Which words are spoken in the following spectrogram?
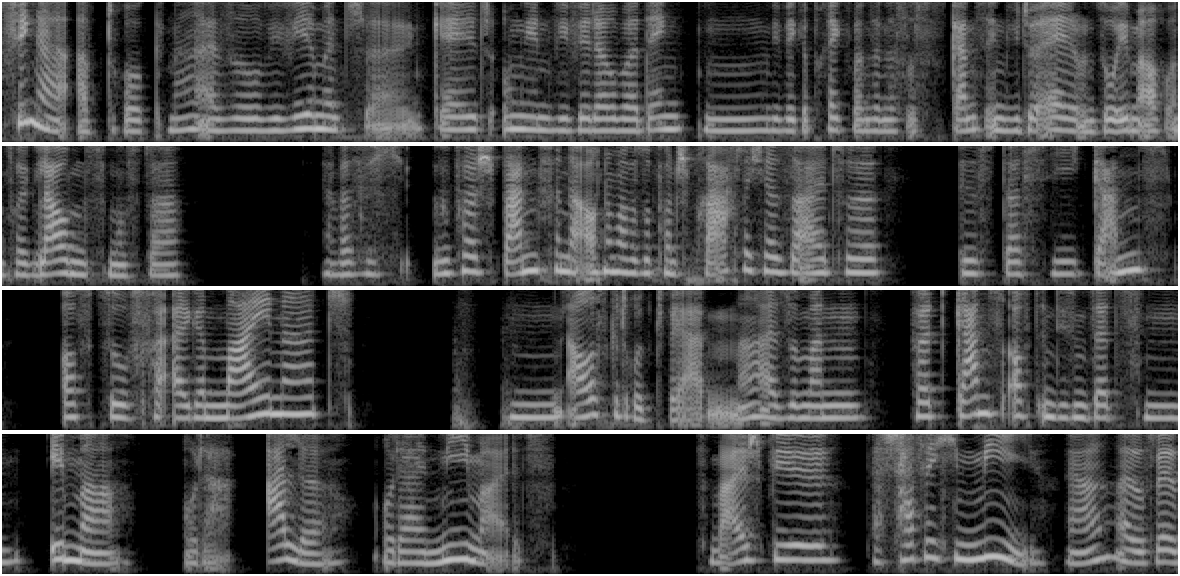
Fingerabdruck, ne? Also, wie wir mit äh, Geld umgehen, wie wir darüber denken, wie wir geprägt worden sind, das ist ganz individuell und so eben auch unsere Glaubensmuster. Ja, was ich super spannend finde, auch nochmal so von sprachlicher Seite, ist, dass sie ganz oft so verallgemeinert ausgedrückt werden. Ne? Also man hört ganz oft in diesen Sätzen immer oder alle oder niemals. Zum Beispiel, das schaffe ich nie. Ja, also das wäre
